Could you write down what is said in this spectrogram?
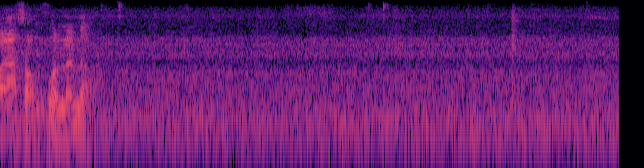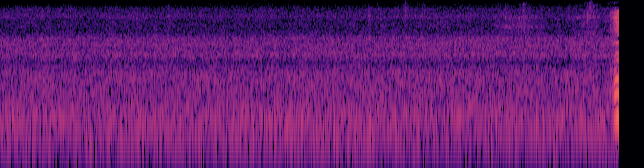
มาสองคนแล้วเหรอ ใคร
